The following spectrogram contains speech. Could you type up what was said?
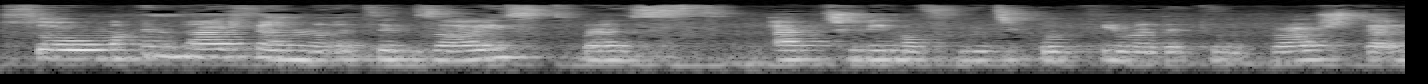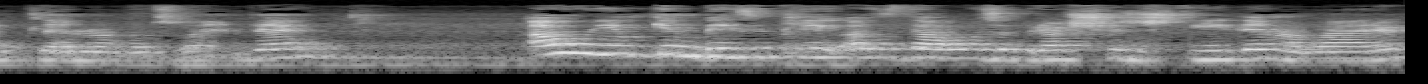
so ما كنت عارفة إنه it exist بس actually مفروض يكون في medical brush قالت لي إنه عوز وحدة. أو يمكن basically قصدها عوز brush جديدة ما بعرف.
